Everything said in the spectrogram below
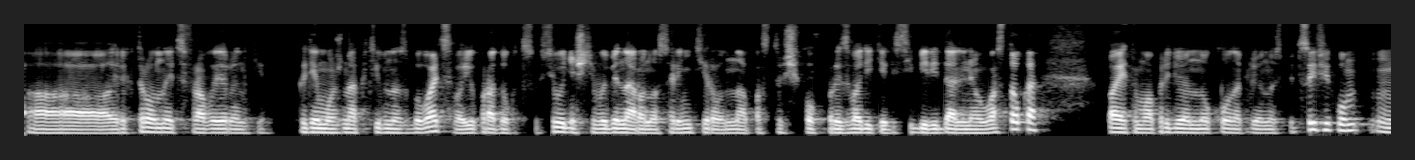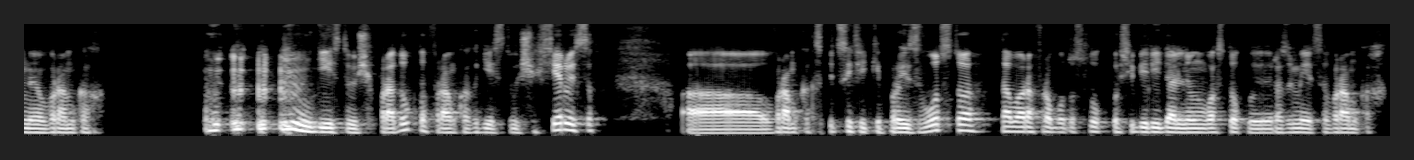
а, электронные цифровые рынки, где можно активно сбывать свою продукцию. Сегодняшний вебинар у нас ориентирован на поставщиков-производителей Сибири и Дальнего Востока, поэтому определенный уклон, определенную специфику в рамках действующих продуктов, в рамках действующих сервисов, а, в рамках специфики производства товаров, работ, услуг по Сибири и Дальнему Востоку и, разумеется, в рамках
